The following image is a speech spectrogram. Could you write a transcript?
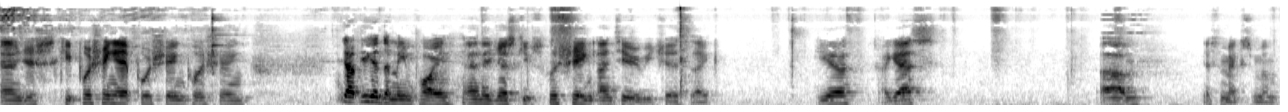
And just keep pushing it, pushing, pushing. Yep, you get the main point, and it just keeps pushing until it reaches like here, I guess. Um, that's maximum.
